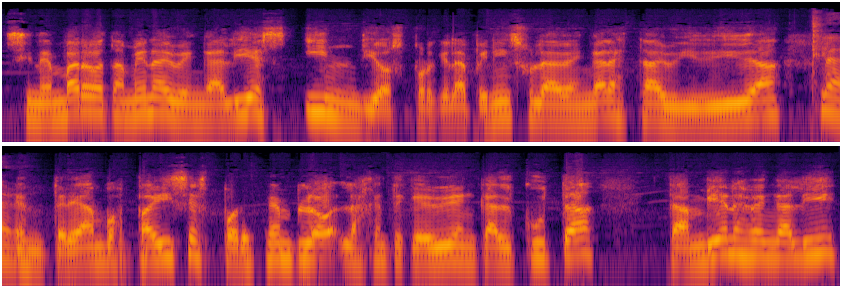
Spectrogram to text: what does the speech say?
Sin embargo, también hay bengalíes indios, porque la península de Bengala está dividida Claro. entre ambos países. Por ejemplo, la gente que vive en Calcuta también es bengalí,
